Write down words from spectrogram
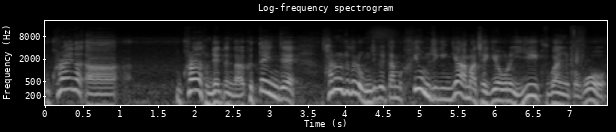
우크라이나 아, 우크라이나 전쟁 때인가요? 그때 이제 사료주들을 움직일 때 한번 크게 움직인 게 아마 제 기억으로는 이 구간일 거고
